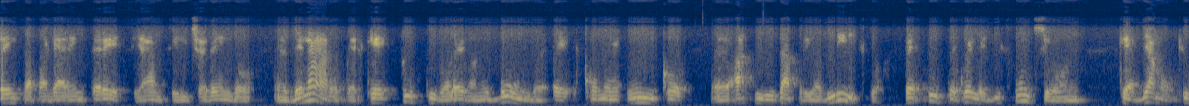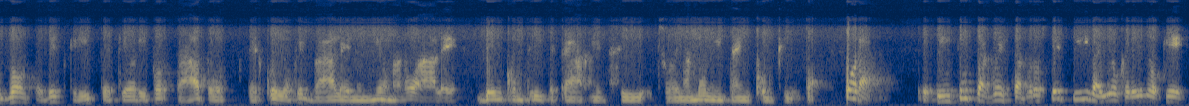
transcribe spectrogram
senza pagare interessi, anzi ricevendo eh, denaro perché tutti volevano il Bund e come unica eh, attività priva di rischio per tutte quelle disfunzioni che abbiamo più volte descritto e che ho riportato per quello che vale nel mio manuale The Incomplete Currency, cioè la moneta incompiuta. Ora, in tutta questa prospettiva io credo che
